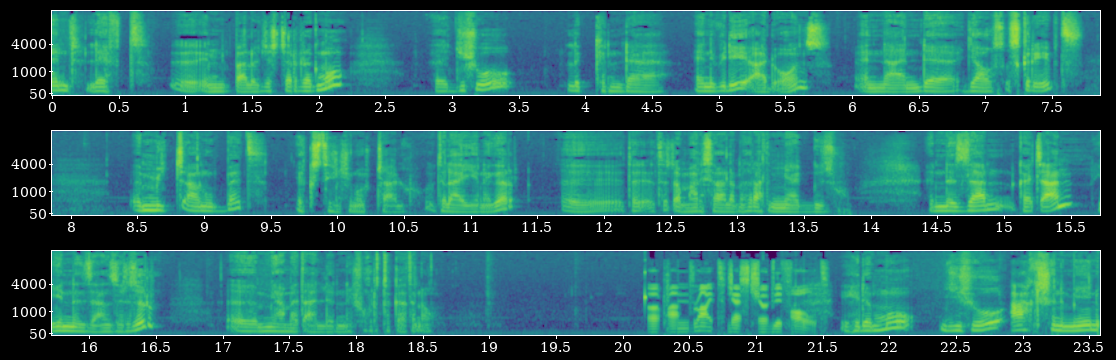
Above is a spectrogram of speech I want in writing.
and. left የሚባለው gesture ደግሞ Jieshuo ልክ እንደ NVDA add-ons እና እንደ JAWS script የሚጫኑበት extension ኖች አሉ። የተለያየ ነገር ተጨማሪ ስራ ለመስራት የሚያግዙ እነዛን ከጫን የነዛን ዝርዝር የሚያመጣልን shortcut ነው. ይሄ ደግሞ Jieshuo action menu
